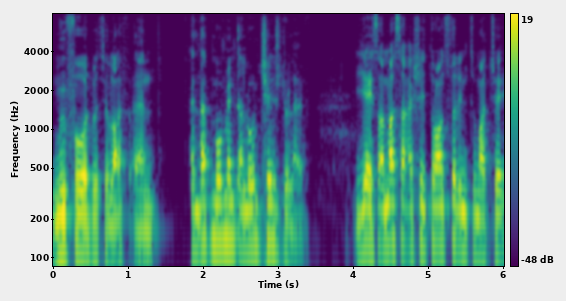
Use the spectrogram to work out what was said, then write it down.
move forward with your life and And that moment alone changed your life. Yes, I must have actually transferred into my chair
